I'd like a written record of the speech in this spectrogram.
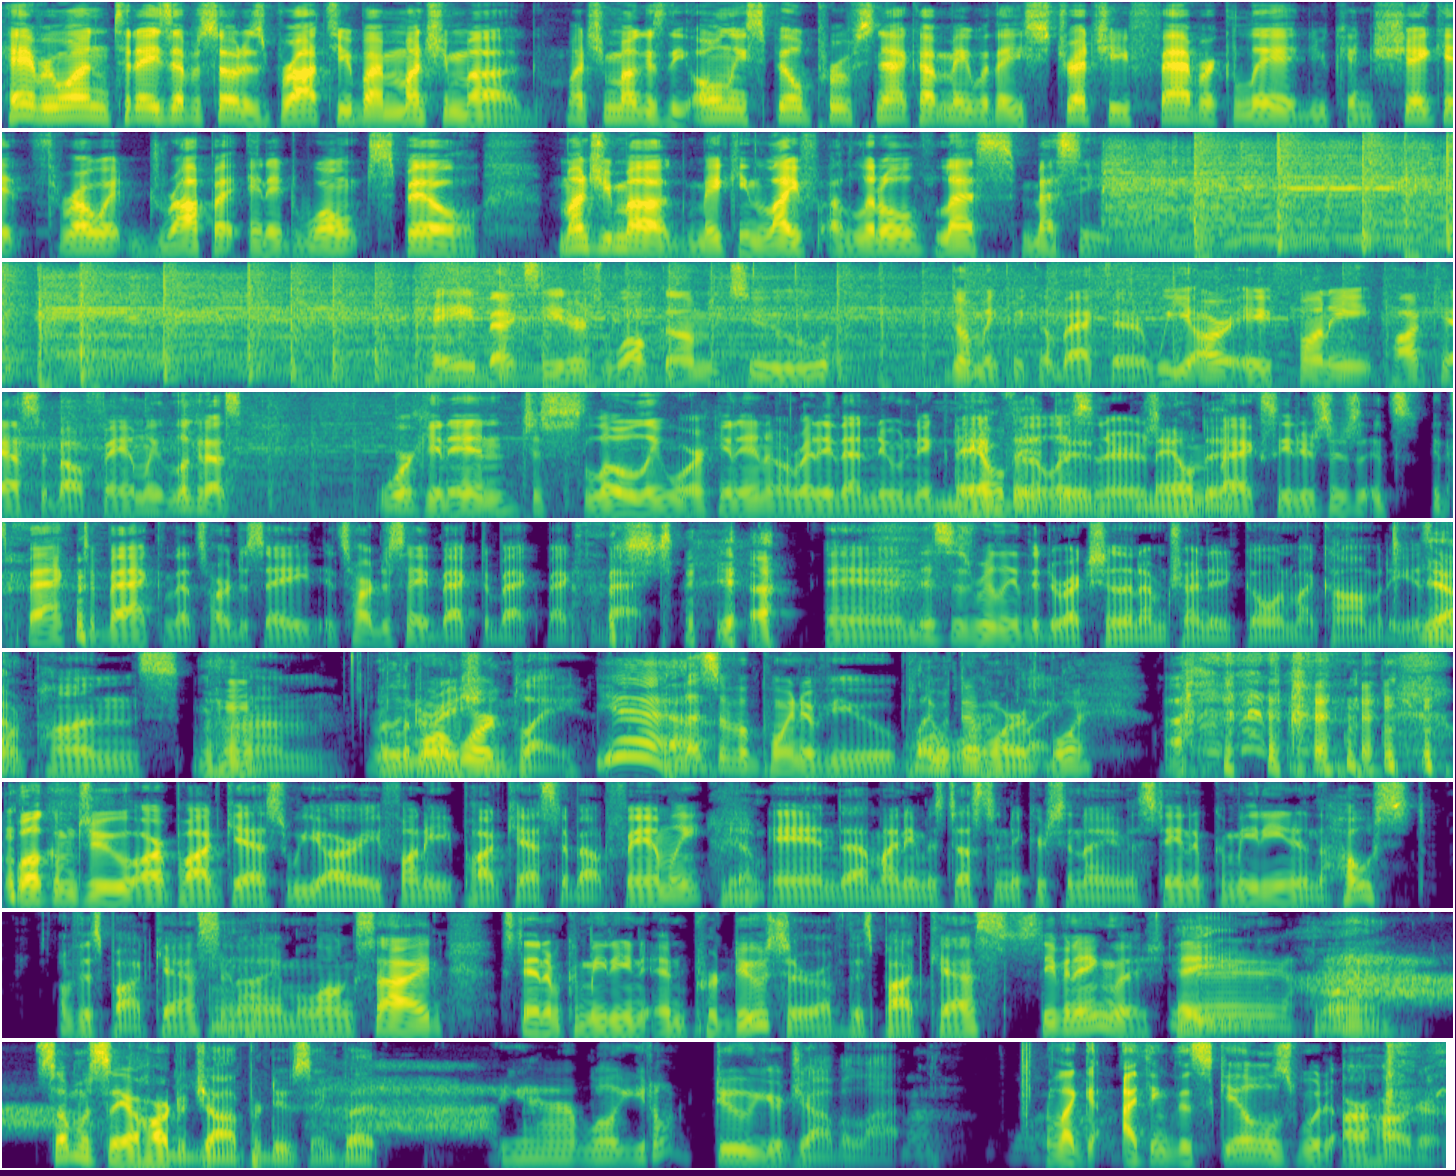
Hey everyone, today's episode is brought to you by Munchie Mug. Munchie Mug is the only spill proof snack cup made with a stretchy fabric lid. You can shake it, throw it, drop it, and it won't spill. Munchie Mug, making life a little less messy. Hey, backseaters, welcome to Don't Make Me Come Back There. We are a funny podcast about family. Look at us working in, just slowly working in already that new nickname Nailed for it, the dude. listeners. Nailed it. Backseaters. There's it's it's back to back. That's hard to say. It's hard to say back to back, back to back. yeah. And this is really the direction that I'm trying to go in my comedy. Is Yeah. more puns, Mhm. um, really more Alliteration. wordplay, Yeah. less of a point of view. Play more with them words, wordplay. boy. Uh, Welcome to our podcast. We are a funny podcast about family. Yep. And uh, my name is Dustin Nickerson. I am a stand up comedian and the host of this podcast. And Mhm. I am alongside stand up comedian and producer of this podcast, Stephen English. Hey. Yeah. Some would say a harder job producing, but Yeah, well, you don't do your job a lot. Like I think the skills would are harder.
